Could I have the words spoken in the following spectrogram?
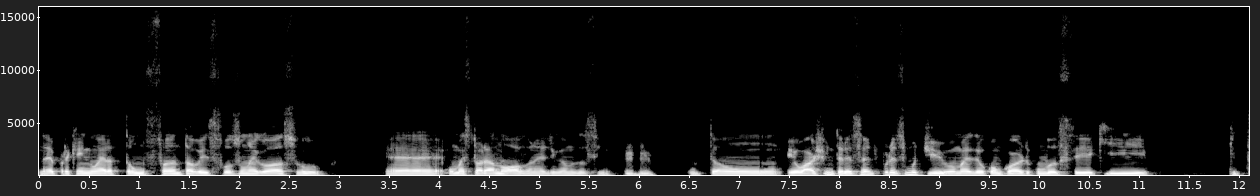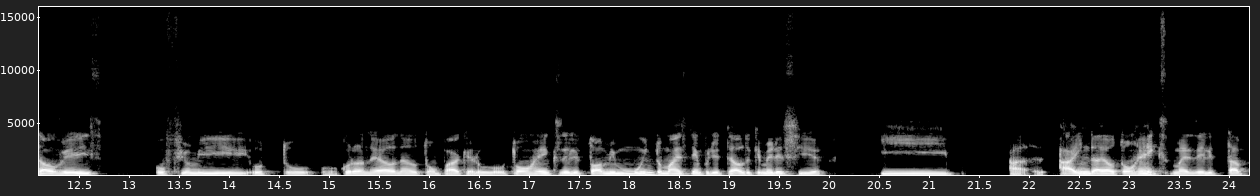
né, para quem não era tão fã, talvez fosse um negócio, é, uma história nova, né? Digamos assim. Uhum. Então, eu acho interessante por esse motivo, mas eu concordo com você que, que talvez o filme, o, o, o Coronel, né, o Tom Parker, o, o Tom Hanks, ele tome muito mais tempo de tela do que merecia. E a- ainda é o Tom Hanks, mas ele tá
